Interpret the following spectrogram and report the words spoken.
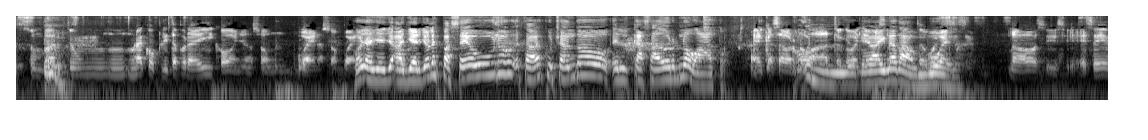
zumbarte un- una coplita por ahí, coño, son buenas, son buenas. Oye, ayer, yo- ayer yo les pasé uno, estaba escuchando El Cazador Novato. El cazador Coño, novato, coño. qué vaina tan buena. No, sí, sí. Ese,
